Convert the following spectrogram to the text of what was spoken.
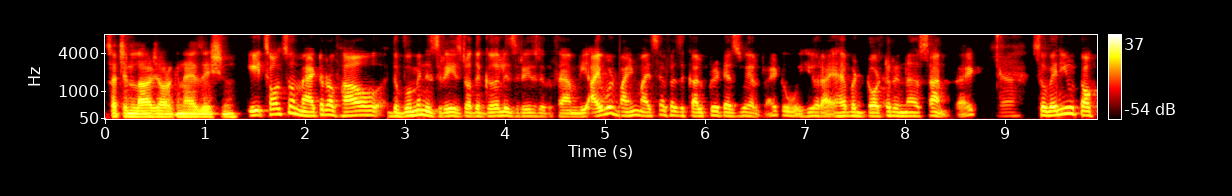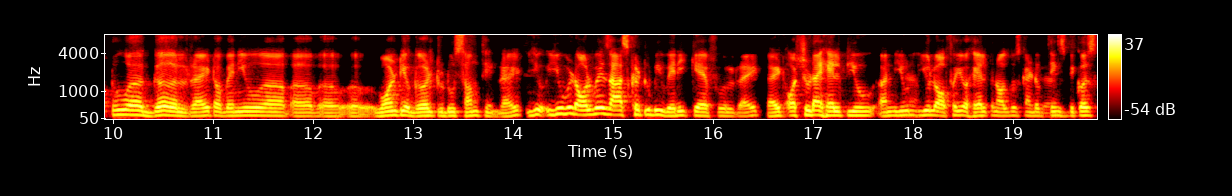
such a large organization. It's also a matter of how the woman is raised or the girl is raised in the family. I would find myself as a culprit as well, right? Over here, I have a daughter and a son, right? Yeah. So when you talk to a girl, right, or when you uh, uh, uh, uh, want your girl to do something, right, you, you would always ask her to be very careful, right? Right? Or should I help you? And you, yeah. you'll offer your help and all those kind of yeah. things because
